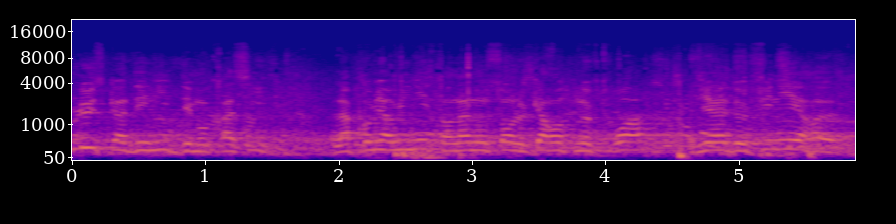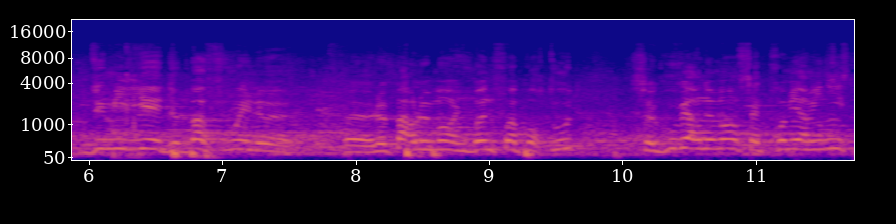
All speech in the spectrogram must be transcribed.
plus qu'un déni de démocratie. La Première ministre, en annonçant le 49-3, vient de finir d'humilier, de bafouer le, euh, le, Parlement une bonne fois pour toutes. ce gouvernement, cette première ministre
